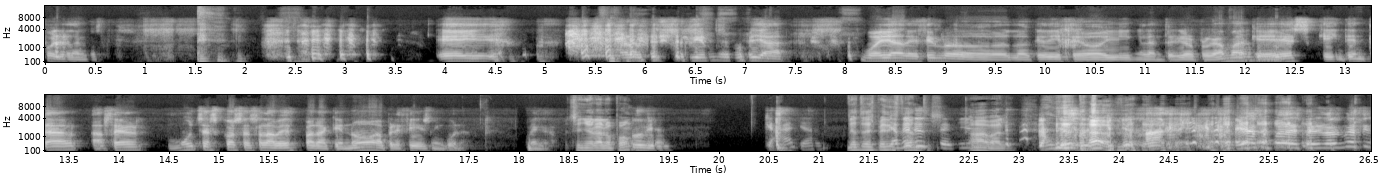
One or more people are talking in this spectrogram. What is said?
pollo de langosta. Eh, voy a, voy a decir lo, lo que dije hoy en el anterior programa, que es que intentar hacer muchas cosas a la vez para que no apreciéis ninguna. Venga. Señora Lopón, Muy bien. Ya, ya. ¿Ya te Ya despediste me antes? despedí. Ah, vale. Ah, ella se puede despedir dos veces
